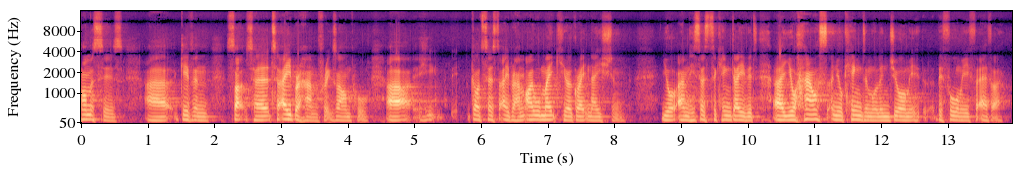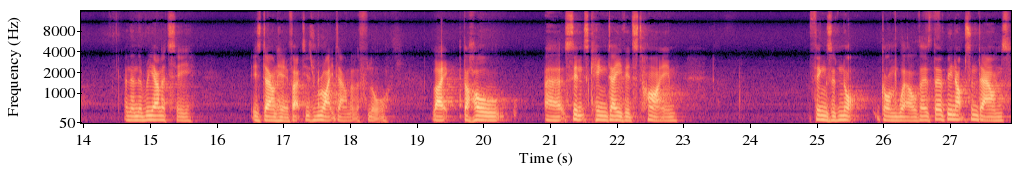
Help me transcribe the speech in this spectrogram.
Promises uh, given to, to, Abraham, for example. He, God says to Abraham, I will make you a great nation. Your, and he says to King David, Your house and your kingdom will endure me, before me forever. And then the reality is down here. In fact, it's right down at the floor. Like the whole, uh, since King David's time, things have not gone well. There's, there have been ups and downs,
